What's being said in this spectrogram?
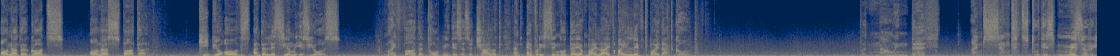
Honor the gods. Honor Sparta. Keep your oaths and Elysium is yours. My father told me this as a child, and every single day of my life I lived by that code. Now in death, I'm sentenced to this misery.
